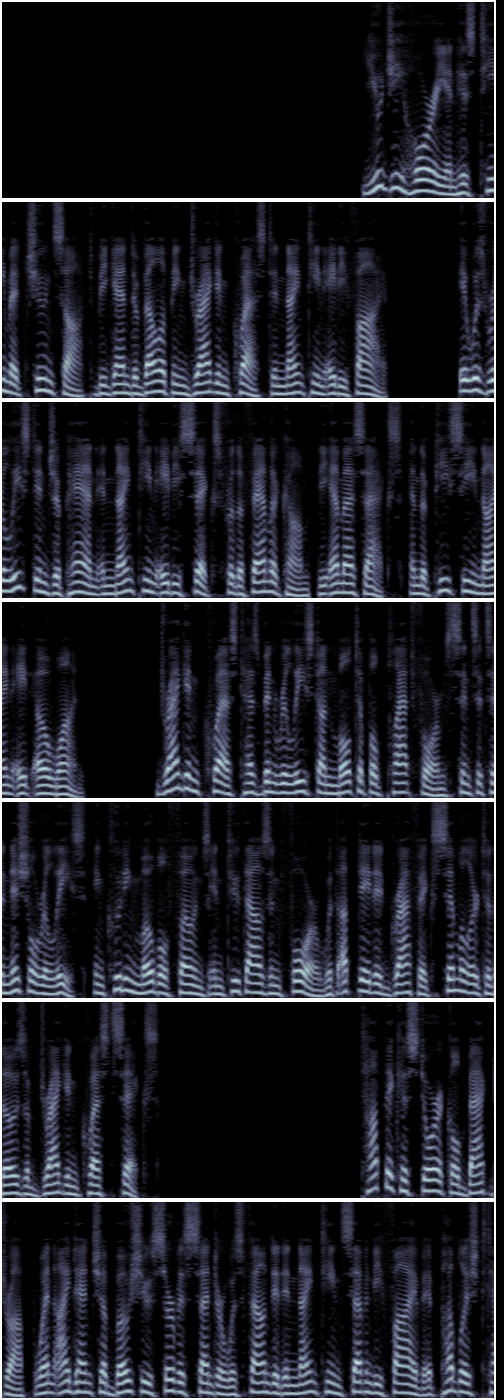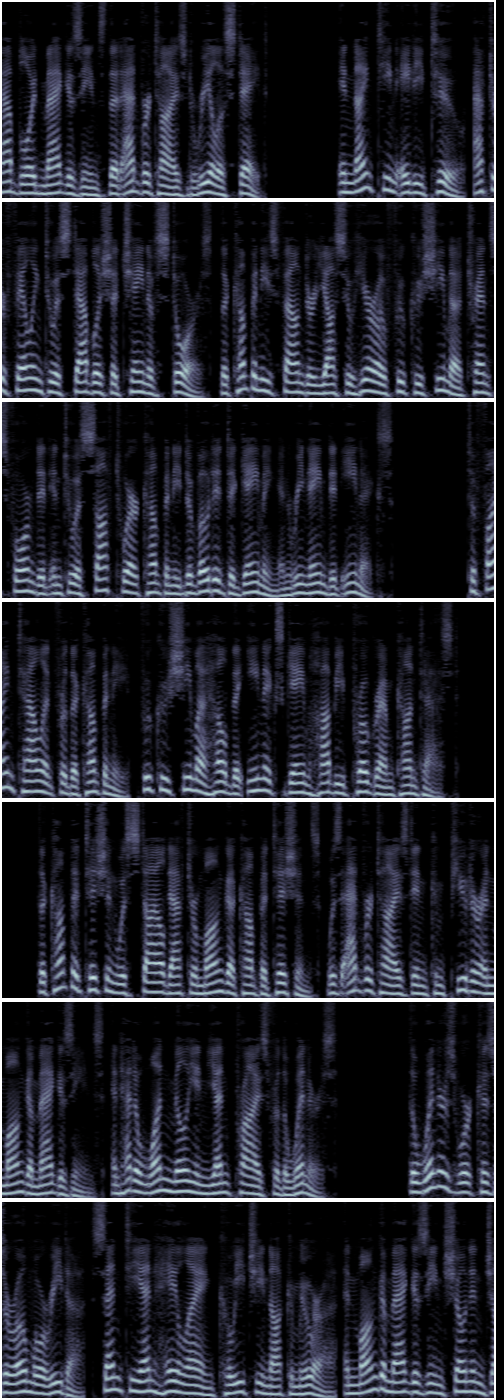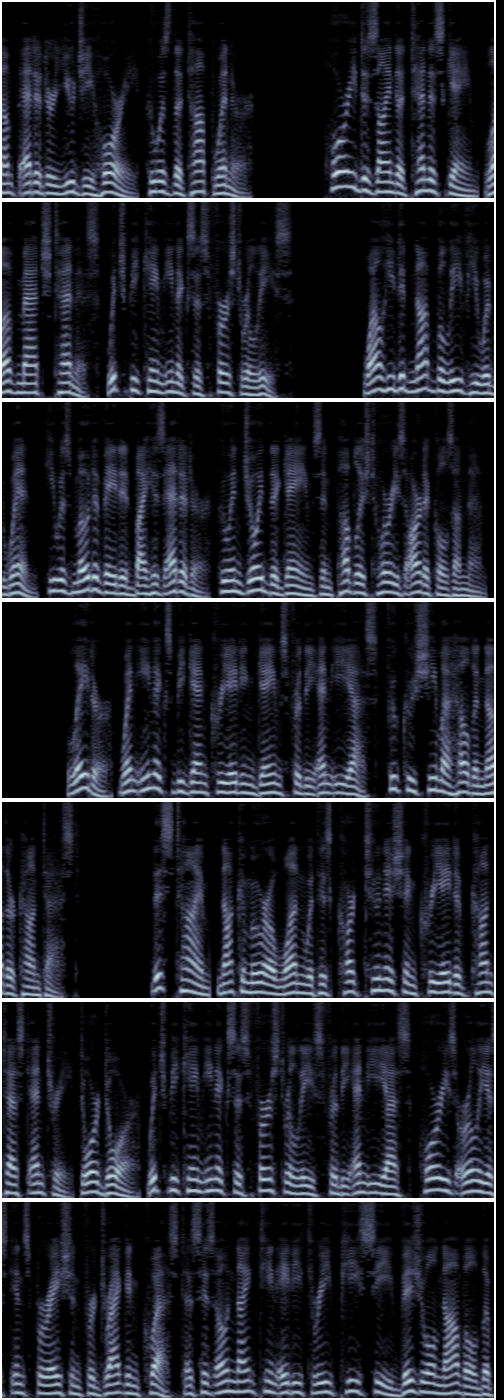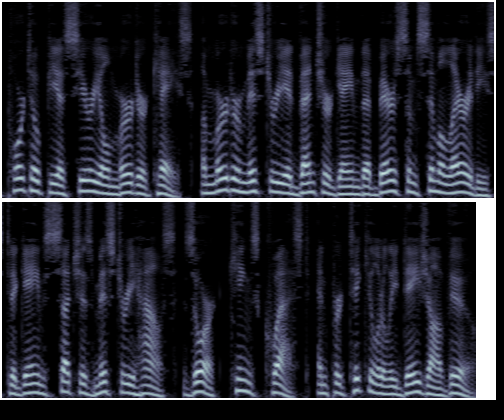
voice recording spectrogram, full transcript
Yuji Horii and his team at Chunsoft began developing Dragon Quest in 1985. It was released in Japan in 1986 for the Famicom, the MSX, and the PC 9801. Dragon Quest has been released on multiple platforms since its initial release, including mobile phones in 2004 with updated graphics similar to those of Dragon Quest VI. Topic historical backdrop When Eidansha Boshu Service Center was founded in 1975 it published tabloid magazines that advertised real estate. In 1982, after failing to establish a chain of stores, the company's founder Yasuhiro Fukushima transformed it into a software company devoted to gaming and renamed it Enix. To find talent for the company, Fukushima held the Enix Game Hobby Program Contest. The competition was styled after manga competitions, was advertised in computer and manga magazines, and had a 1 million yen prize for the winners. The winners were Kazuro Morita, Sen Tien Hei Lang Koichi Nakamura, and manga magazine Shonen Jump editor Yuji Horii, who was the top winner. Horii designed a tennis game, Love Match Tennis, which became Enix's first release. While he did not believe he would win, he was motivated by his editor, who enjoyed the games and published Horii's articles on them. Later, when Enix began creating games for the NES, Fukushima held another contest. This time, Nakamura won with his cartoonish and creative contest entry Door Door, which became Enix's first release for the NES. Horii's earliest inspiration for Dragon Quest is his own 1983 PC visual novel The Portopia Serial Murder Case, a murder mystery adventure game that bears some similarities to games such as Mystery House, Zork, King's Quest, and particularly Deja Vu.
